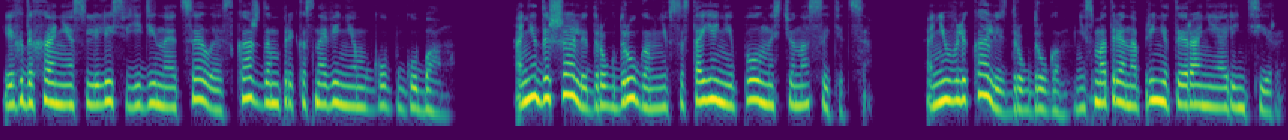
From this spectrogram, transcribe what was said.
Их дыхания слились в единое целое с каждым прикосновением губ к губам. Они дышали друг другом, не в состоянии полностью насытиться. Они увлекались друг другом, несмотря на принятые ранее ориентиры.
